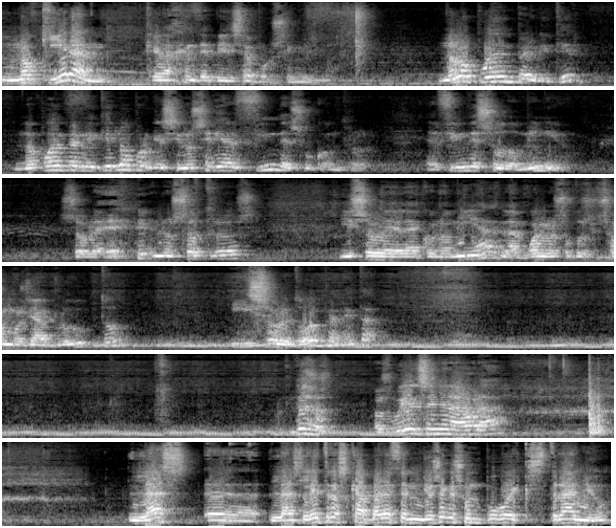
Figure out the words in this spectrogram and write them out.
no quieran que la gente piense por sí misma. No lo pueden permitir. No pueden permitirlo porque si no sería el fin de su control, el fin de su dominio sobre nosotros y sobre la economía, la cual nosotros somos ya el producto, y sobre todo el planeta. Entonces, os, voy a enseñar ahora las, eh, las letras que aparecen. Yo sé que es un poco extraño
